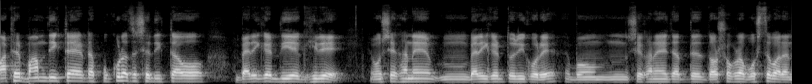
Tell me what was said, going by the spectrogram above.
মাঠের বাম দিকটায় একটা পুকুর আছে, সেদিকটাও ব্যারিকেড দিয়ে ঘিরে এবং সেখানে ব্যারিকেড তৈরি করে এবং সেখানে যাতে দর্শকরা বসতে পারেন,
